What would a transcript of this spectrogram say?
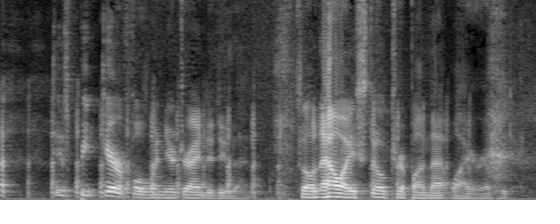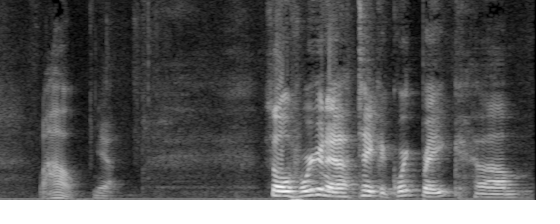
just be careful when you're trying to do that. So now I still trip on that wire every day. Wow. Yeah. So we're gonna take a quick break. Um,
